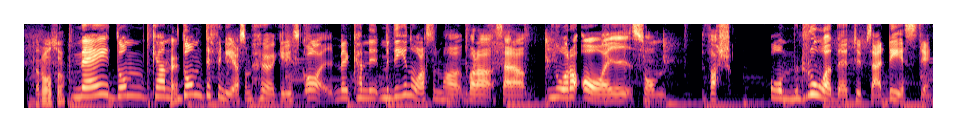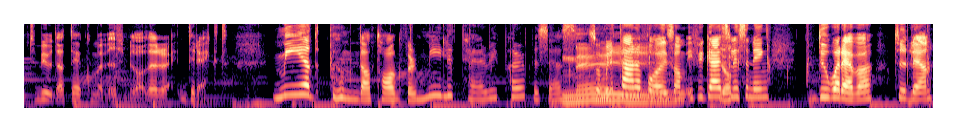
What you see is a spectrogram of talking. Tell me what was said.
Kan det vara så? Nej, de, kan, Nej. de definieras som högrisk AI. Men, kan ni, men det är några som har bara så här, några AI som vars område, typ så här, det är strängt förbjudet, det kommer vi förbjuda dire- direkt. Med undantag för military purposes. Nej. Så militären får liksom, if you guys Ja. listening, do whatever, tydligen.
